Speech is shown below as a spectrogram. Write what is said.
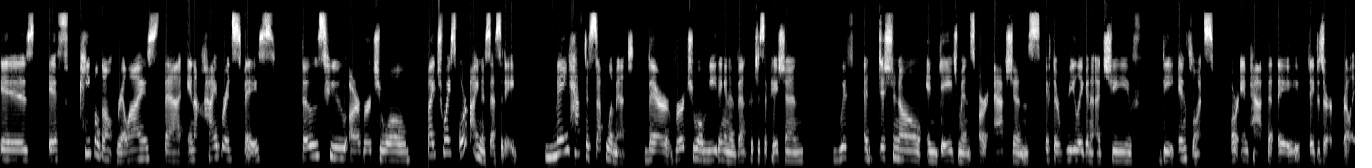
is if people don't realize that in a hybrid space, those who are virtual by choice or by necessity may have to supplement their virtual meeting and event participation with additional engagements or actions if they're really going to achieve the influence or impact that they they deserve really.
